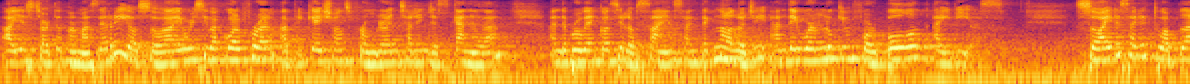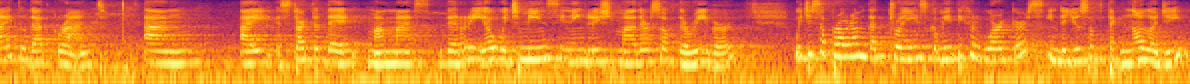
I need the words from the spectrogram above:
I started Mamas de Rio. So I received a call for applications from Grand Challenges Canada and the Peruvian Council of Science and Technology, and they were looking for bold ideas. So I decided to apply to that grant and I started the Mamas de Rio, which means in English Mothers of the River, which is a program that trains community health workers in the use of technology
